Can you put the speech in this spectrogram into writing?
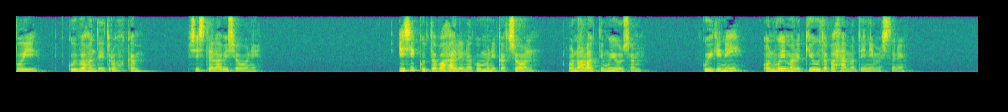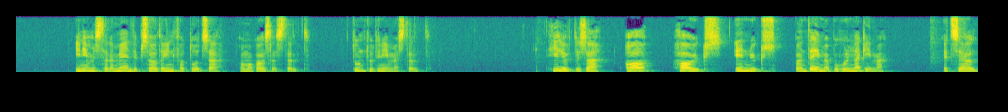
või kui vahendeid rohkem, siis televisiooni. isikutevaheline kommunikatsioon on alati mõjusam, kuigi nii on võimalik jõuda vähemate inimesteni. inimestele meeldib saada infot otse oma kaaslastelt, tuntud inimestelt. hiljutise A H1N1 pandeemia puhul nägime, et seal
